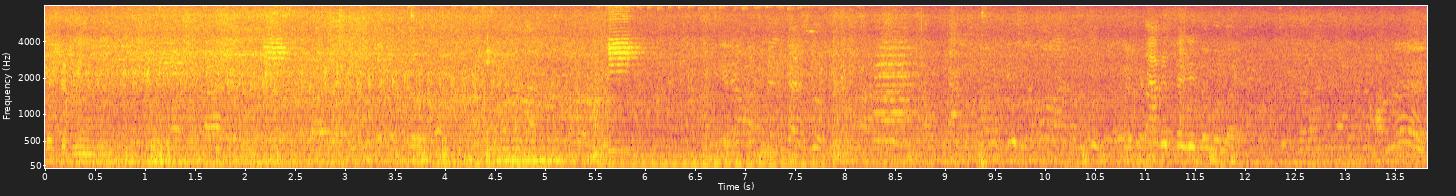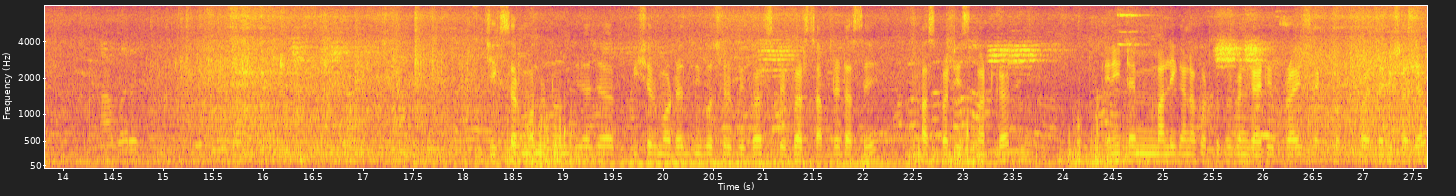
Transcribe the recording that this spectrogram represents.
পাশে জিক্সার মনোটন দুই হাজার বিশের মডেল দুই বছরের পেপার পেপার আপডেট আছে first party smart card any time মালিকানা করতে পারবেন গাড়িটির প্রাইস এক লক্ষ পঁয়তাল্লিশ হাজার।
